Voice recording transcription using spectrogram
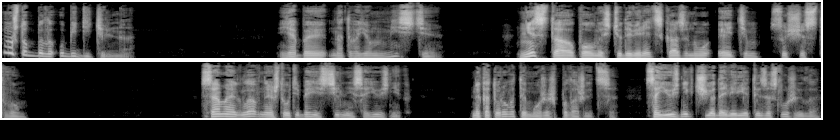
ну, чтобы было убедительно. Я бы на твоем месте не стал полностью доверять сказанному этим существом. Самое главное, что у тебя есть сильный союзник, на которого ты можешь положиться. Союзник, чье доверие ты заслужила.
